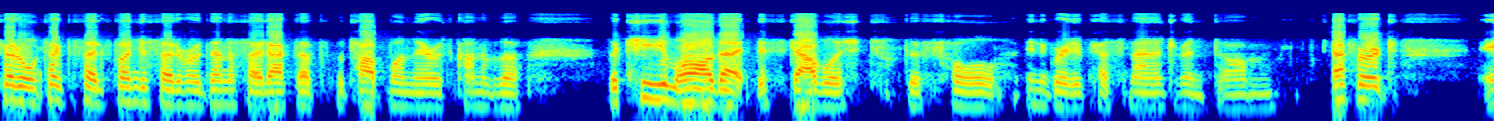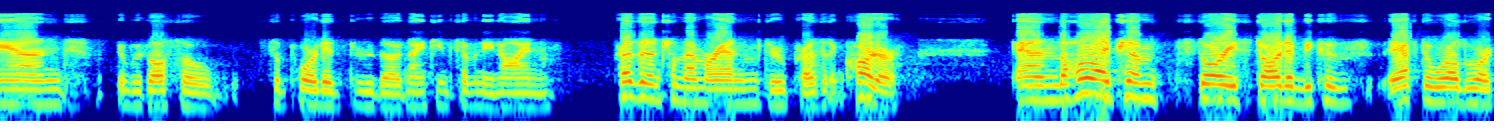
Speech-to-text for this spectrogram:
Federal Insecticide, Fungicide, and Rodenticide Act, that's the top one there is kind of the, the key law that established this whole integrated pest management um, effort. And it was also supported through the 1979 presidential memorandum through President Carter. And the whole IPM story started because after World War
